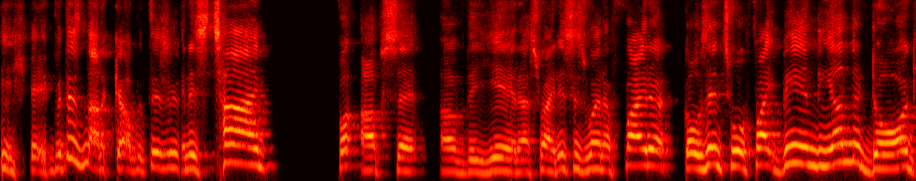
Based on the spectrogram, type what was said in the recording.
we gave. But this is not a competition, and it's time for upset of the year. That's right. This is when a fighter goes into a fight being the underdog,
